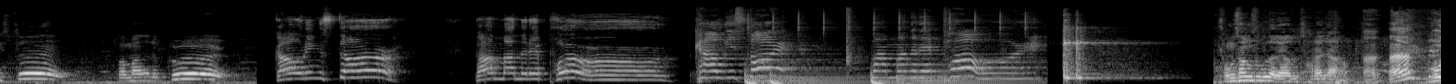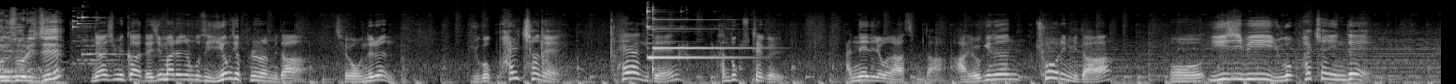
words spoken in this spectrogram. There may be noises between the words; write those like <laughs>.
카운팅 스틸 밤하늘의 풀 가오링 스타 밤하늘의 폴 가오린 스톨 밤하늘의 폴 경상수보다 내가 더 잘하지 않아? 에? 뭔 소리지? 안녕하십니까 내 집 마련 연구소 이영재 플래너입니다. 제가 오늘은 6억 8천에 해약이 된 단독주택을 안내해드리려고 나왔습니다. 아 여기는 초월입니다. 어, 이 집이 6억 8천인데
